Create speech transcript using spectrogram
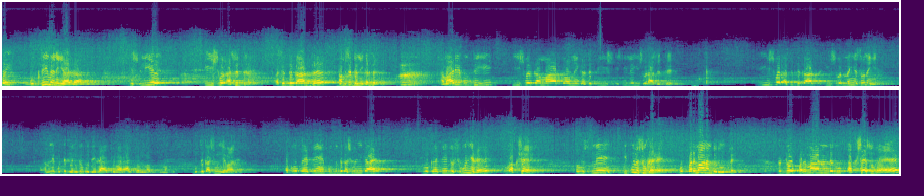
भाई, बुद्धि में नहीं आता, इसलिए ईश्वर असिद्ध है। असिद्ध का अर्थ है, हम सिद्ध नहीं कर सकते। हमारी बुद्धि ईश्वर का मार्ग तो नहीं कर सकती इसीलिए ईश्वर असिद्ध है। ईश्वर असिद्ध का अर्थ, ईश्वर नहीं है, सो नहीं है। हमने बुद्ध ग्रंथों को देखा आपके महाराज बुद्ध का शून्यवाद है। अब वो कहते हैं, बुद्ध का शून्य क्या है? वो कहते हैं, जो शून्य है, वो अक्षय है। और उसमें विपुल सुख है, वो परमानंद रूप है। तो जो परमानंद रूप अक्षय सुख है,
